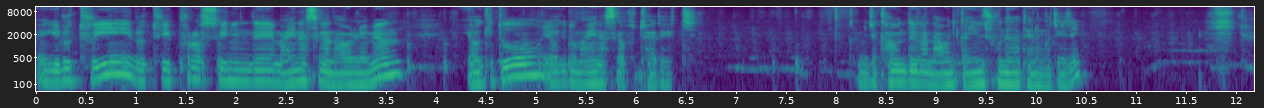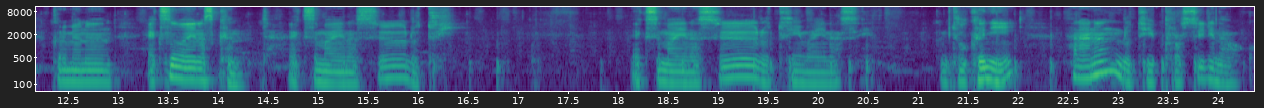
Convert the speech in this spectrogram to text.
여기 루트 2, 루트 2 플러스 1인데 마이너스가 나오려면 여기도 여기도 마이너스가 붙어야 되겠지. 그럼 이제 가운데가 나오니까 인수분해가 되는 거지, 그지? 그러면은 x 마이너스 큰, 자, x 마이너스 루트 2, x 마이너스 루트 2 마이너스 1. 그럼 두 근이 하나는 루트 2 플러스 1이 나오고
